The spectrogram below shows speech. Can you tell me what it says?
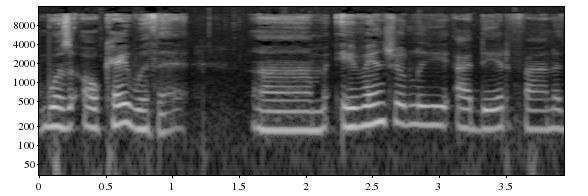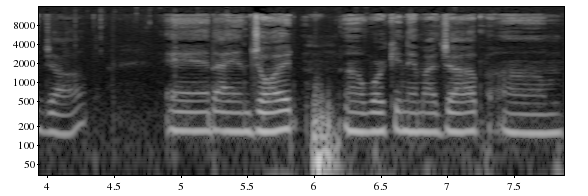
was okay with that. Um, eventually, I did find a job and I enjoyed uh, working in my job. Um,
